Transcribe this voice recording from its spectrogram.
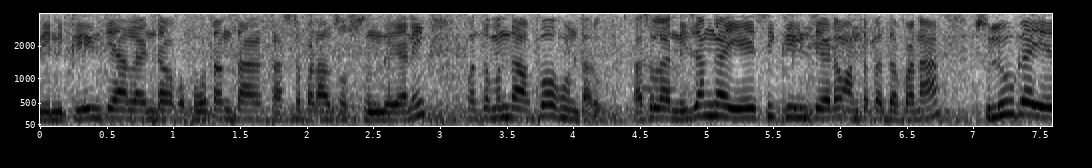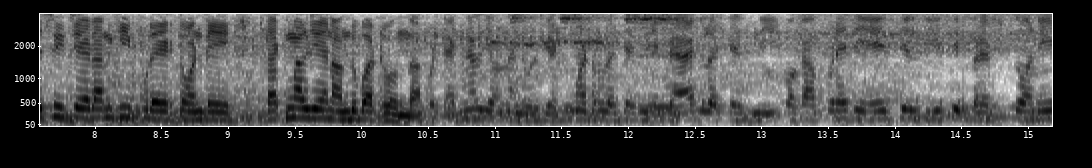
దీన్ని క్లీన్ చేయాలంటే ఒక పూట అంతా కష్టపడాల్సి వస్తుంది అని కొంతమంది అపోహ ఉంటారు. అసలు నిజంగా ఏసీ క్లీన్ చేయడం అంత పెద్ద పన? సులువుగా ఏసీ చేయడానికి ఇప్పుడు ఎటువంటి టెక్నాలజీ అని అందుబాటులో ఉందా? ఇప్పుడు టెక్నాలజీ ఉందండి. ఇప్పుడు గట్టి మోటార్లు వచ్చేసినాయి బ్యాగులు వచ్చేసినాయి. ఒకప్పుడైతే ఏసీలు తీసి బ్రష్తోని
